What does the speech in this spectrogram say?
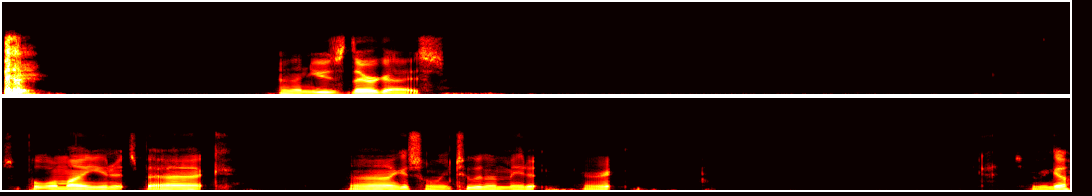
and then use their guys. So pull all my units back. Uh, I guess only two of them made it. Alright. Here we go.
